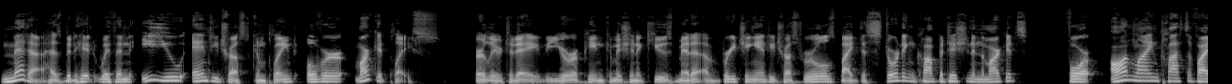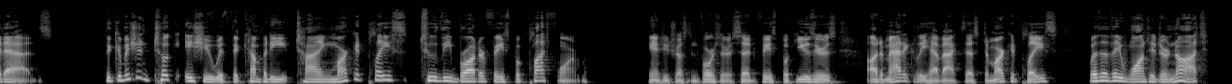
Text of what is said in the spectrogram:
Meta has been hit with an EU antitrust complaint over Marketplace. Earlier today, the European Commission accused Meta of breaching antitrust rules by distorting competition in the markets for online classified ads. The Commission took issue with the company tying Marketplace to the broader Facebook platform. The antitrust enforcer said Facebook users automatically have access to Marketplace whether they want it or not,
